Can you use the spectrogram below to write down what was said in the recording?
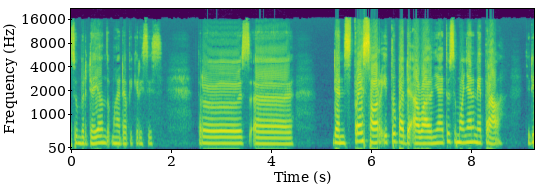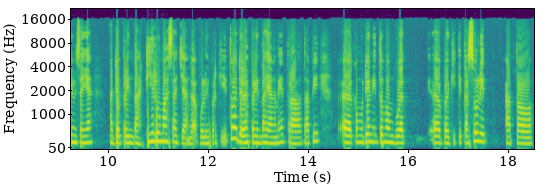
sumber daya untuk menghadapi krisis. Terus uh, dan stresor itu pada awalnya itu semuanya netral. Jadi misalnya ada perintah di rumah saja nggak boleh pergi. Itu adalah perintah yang netral tapi uh, kemudian itu membuat uh, bagi kita sulit atau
